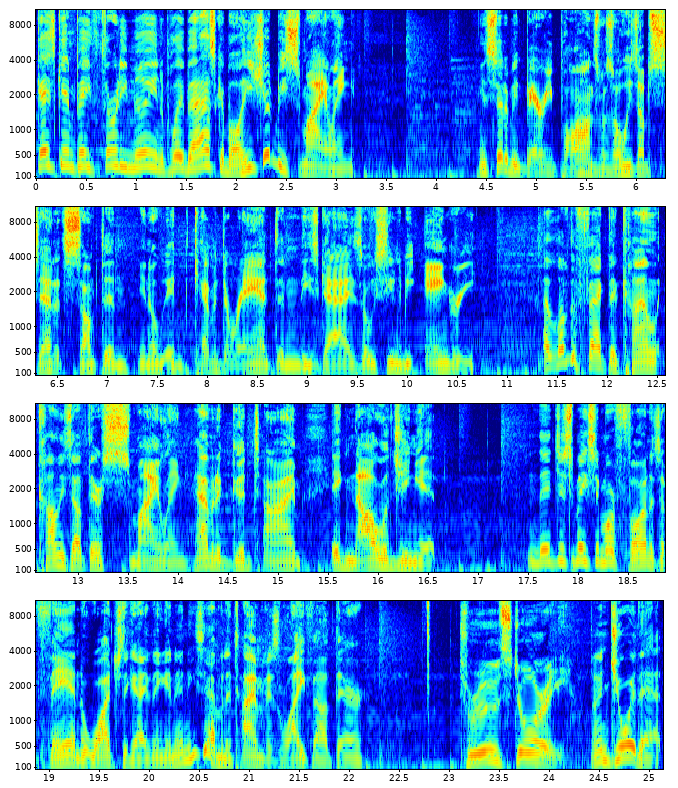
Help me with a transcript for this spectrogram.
Guy's getting paid thirty million to play basketball. He should be smiling. Instead of me, Barry Bonds was always upset at something, you know, and Kevin Durant and these guys always seem to be angry. I love the fact that Con- Conley's out there smiling, having a good time, acknowledging it. And it just makes it more fun as a fan to watch the guy thinking, and he's having a time of his life out there. True story. I enjoy that.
